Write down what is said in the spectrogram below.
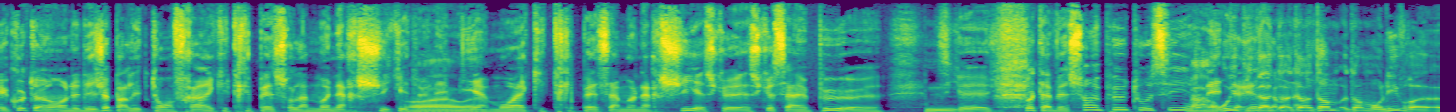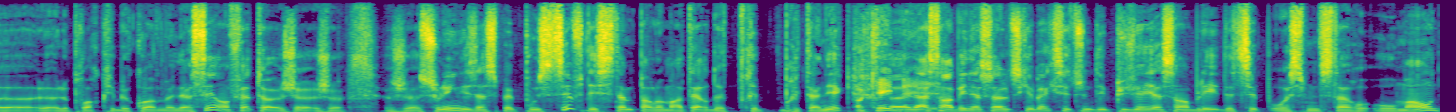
Écoute, on a déjà parlé de ton frère qui tripait sur la monarchie, qui est un Ouais, ami ouais. à moi, qui tripait sa monarchie. Est-ce que, est-ce que c'est un peu, euh, est-ce que toi t'avais ça un peu toi aussi Ben un oui, puis dans, mon livre, euh, le- pouvoir québécois menacé, en fait, euh, je, je, je souligne les aspects positifs des systèmes parlementaires de type britannique. Euh, mais- L'Assemblée nationale du Québec, c'est une des plus vieilles assemblées de type Westminster au, au monde.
